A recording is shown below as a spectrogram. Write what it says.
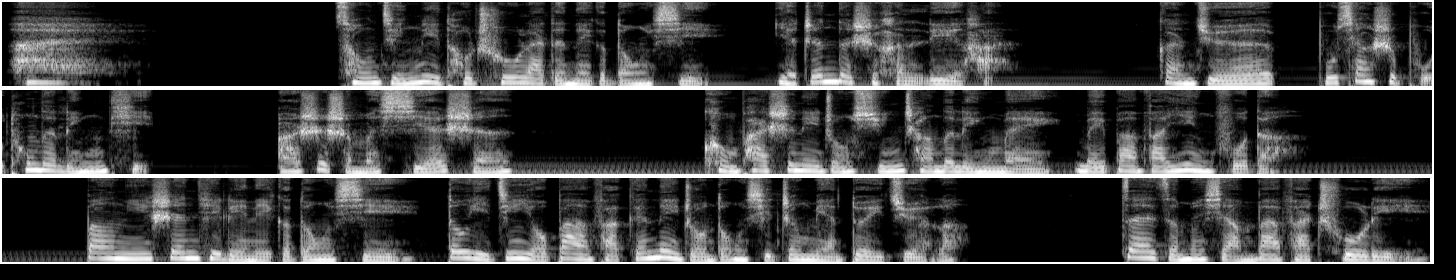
唉，从井里头出来的那个东西也真的是很厉害，感觉不像是普通的灵体，而是什么邪神，恐怕是那种寻常的灵媒没办法应付的。邦尼身体里那个东西都已经有办法跟那种东西正面对决了，再怎么想办法处理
